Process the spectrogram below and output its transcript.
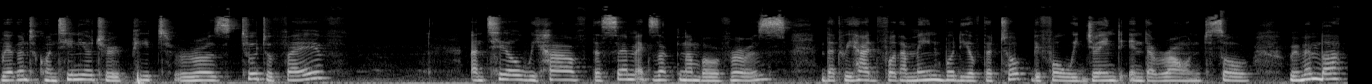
we're going to continue to repeat rows two to five until we have the same exact number of rows that we had for the main body of the top before we joined in the round. So remember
